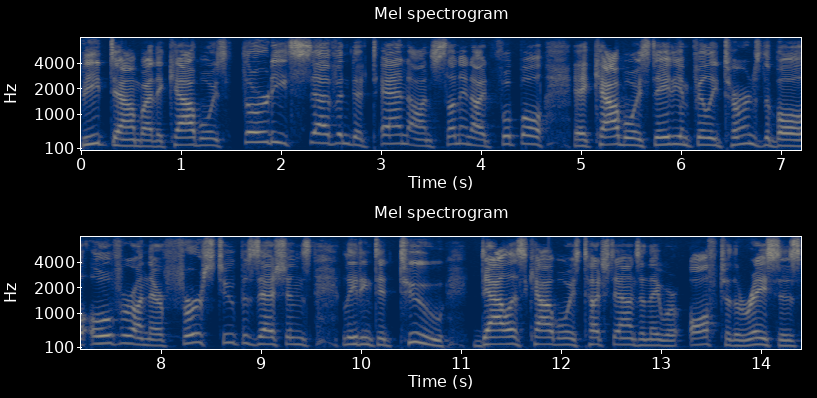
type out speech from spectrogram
beatdown by the Cowboys 37 to 10 on Sunday Night Football at Cowboys Stadium. Philly turns the ball over on their first two possessions, leading to two Dallas Cowboys touchdowns, and they were off to the races.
